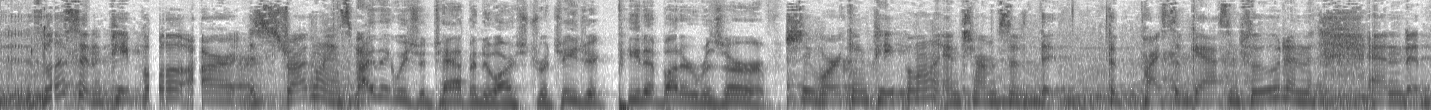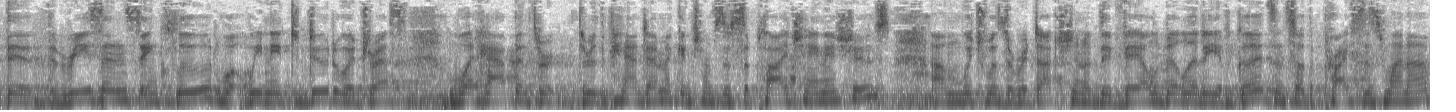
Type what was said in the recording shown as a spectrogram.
Listen, people are struggling. I think we should tap into our strategic peanut butter reserve. Especially working people in terms of the, the price of gas and food, and and the, the reasons include what we need to do to address what happened through, through the pandemic in terms of supply chain issues, um, which was a reduction of the availability of goods, and so the prices went up.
